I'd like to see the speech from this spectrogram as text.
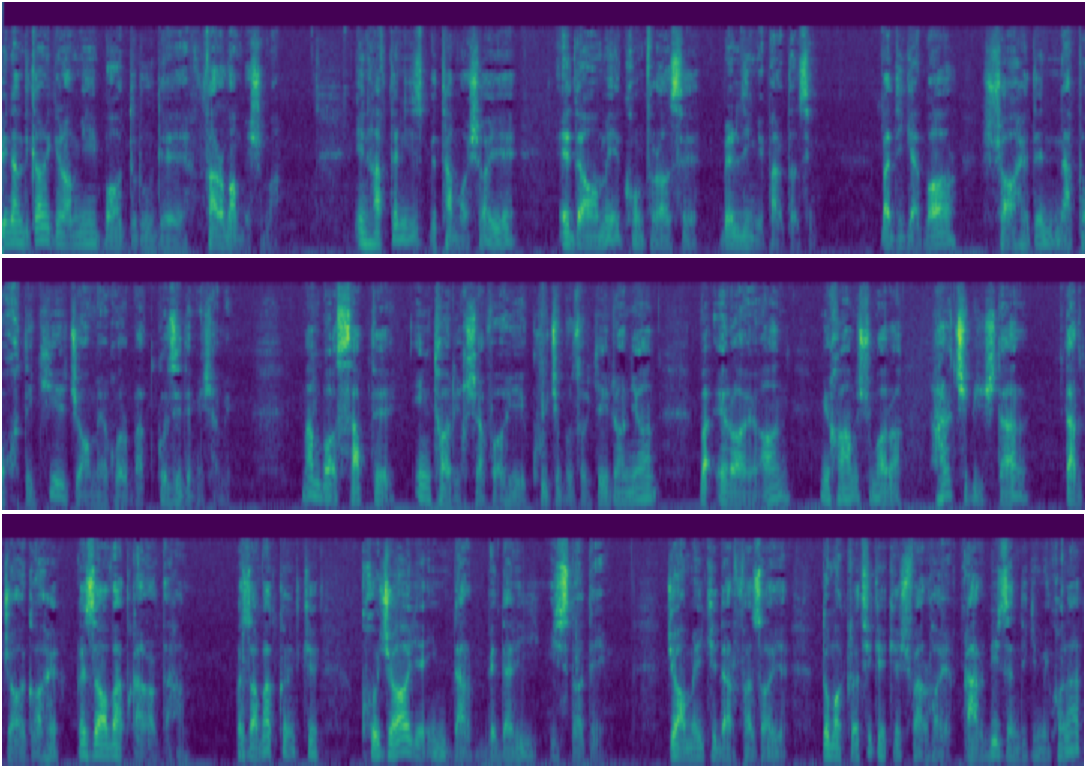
بینندگان گرامی با درود فراوان به شما. این هفته نیز به تماشای ادامه کنفرانس برلین می‌پردازیم و دیگر بار شاهد نپختگی جامعه غربت گزیده می‌شویم. من با ثبت این تاریخ شفاهی کوچ بزرگ ایرانیان و ارائه آن می‌خواهم شما را هرچی بیشتر در جایگاه قضاوت قرار دهم. قضاوت کنید که کجای این در بدری ایستاده ایم جامعه که در فضای دموکراتیک کشورهای غربی زندگی می کند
